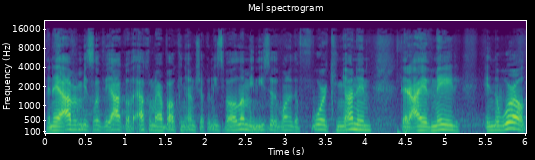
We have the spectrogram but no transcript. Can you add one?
These are one of the four kinyanim that I have made in the world.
